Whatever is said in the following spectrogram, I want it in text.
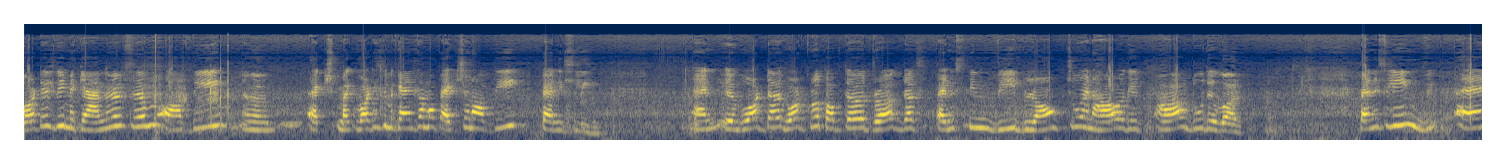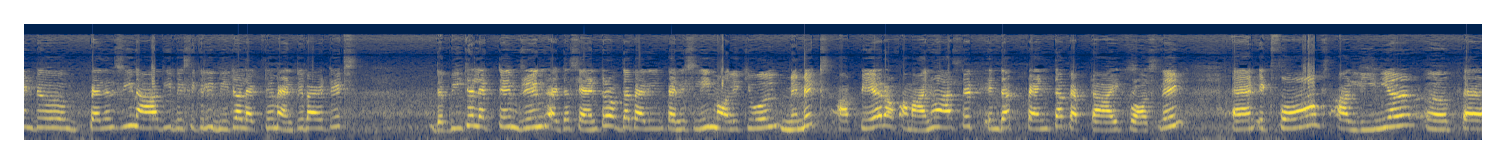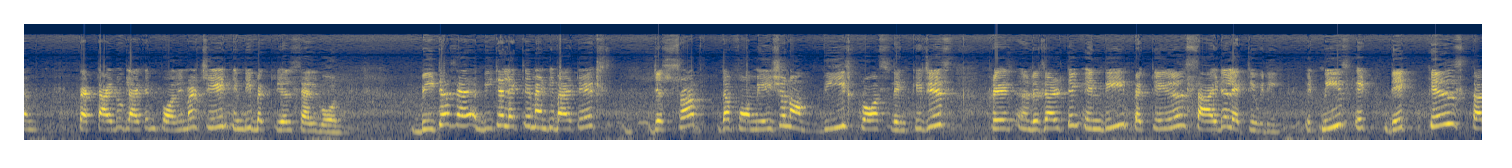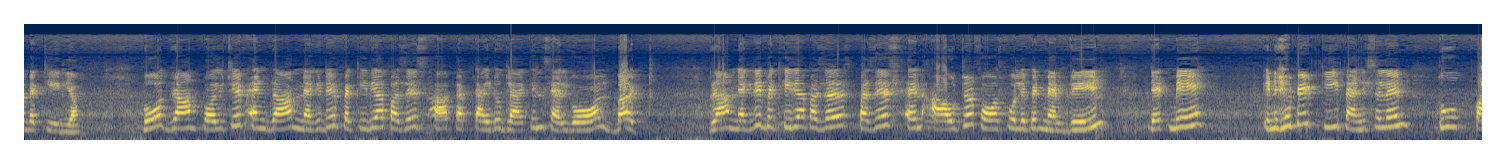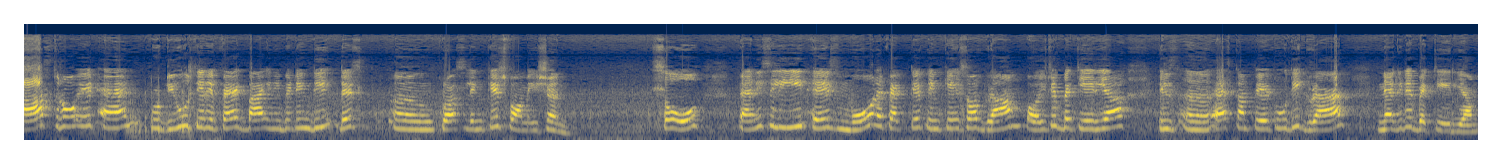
What is the mechanism of the uh, action? What is the mechanism of action of the penicillin? And uh, what does what group of the drug does penicillin V belong to and how they how do they work? Penicillin V- and uh, penicillin are the basically beta lactam antibiotics. The beta lactam ring at the center of the penicillin molecule mimics a pair of amino acid in the pentapeptide crosslink and it forms a linear uh, pe- peptidoglycan polymer chain in the bacterial cell wall Beta, beta lactam antibiotics disrupt the formation of these cross linkages resulting in the bactericidal activity. It means it they kills the bacteria. Both gram positive and gram negative bacteria possess a peptidoglycan cell wall, but gram negative bacteria possess, possess an outer phospholipid membrane that may inhibit the penicillin to pass through it and produce their effect by inhibiting the this uh, cross linkage formation. So penicillin is more effective in case of gram positive bacteria uh, as compared to the gram negative bacteria.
